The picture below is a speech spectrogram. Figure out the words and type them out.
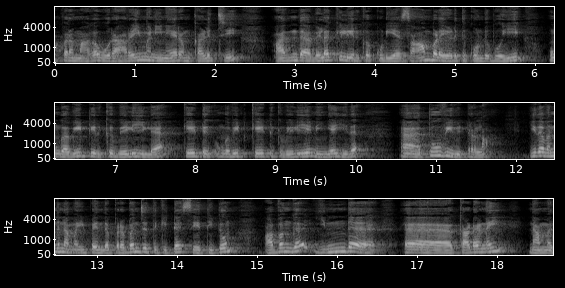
அப்புறமாக ஒரு அரை மணி நேரம் கழித்து அந்த விளக்கில் இருக்கக்கூடிய சாம்பலை எடுத்து கொண்டு போய் உங்கள் வீட்டிற்கு வெளியில் கேட்டு உங்கள் வீட்டு கேட்டுக்கு வெளியே நீங்கள் இதை தூவி விட்டுறலாம். இதை வந்து நம்ம இப்போ இந்த பிரபஞ்சத்துக்கிட்ட சேர்த்திட்டோம். அவங்க இந்த கடனை நம்ம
